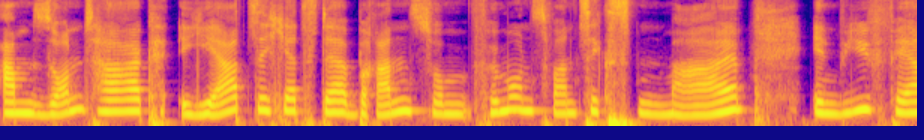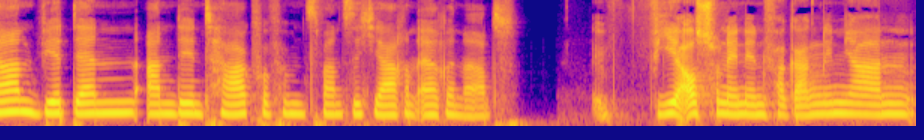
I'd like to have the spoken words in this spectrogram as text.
Am Sonntag jährt sich jetzt der Brand zum 25. Mal. Inwiefern wird denn an den Tag vor 25 Jahren erinnert? Wie auch schon in den vergangenen Jahren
